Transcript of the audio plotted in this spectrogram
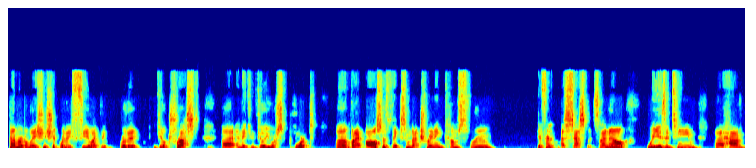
kind of a relationship where they feel like they where they feel trust uh, and they can feel your support. Uh, but I also think some of that training comes through different assessments. And I know we as a team uh, have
